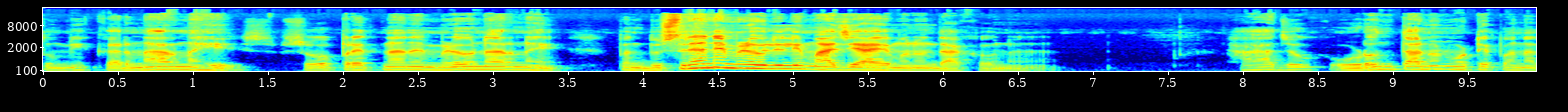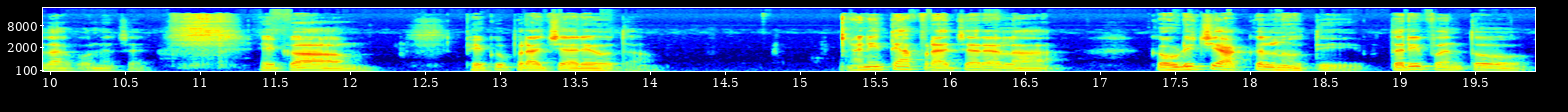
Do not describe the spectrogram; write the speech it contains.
तुम्ही करणार नाही स्वप्रयत्नाने मिळवणार नाही पण दुसऱ्याने मिळवलेली माझी आहे म्हणून दाखवणं हा जो ओढून ताणून मोठेपणा दाखवण्याचा एक फेकू प्राचार्य होता. आणि त्या प्राचार्याला कवडीची अक्कल नव्हती. तरी पण तो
